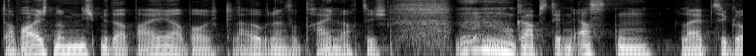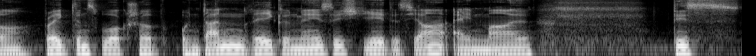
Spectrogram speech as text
Da war ich noch nicht mit dabei, aber ich glaube 1983 gab es den ersten Leipziger Breakdance Workshop und dann regelmäßig jedes Jahr einmal bis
